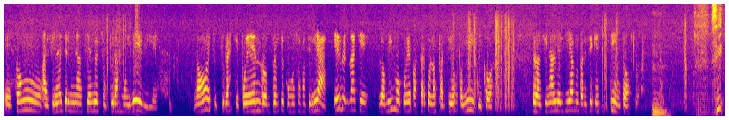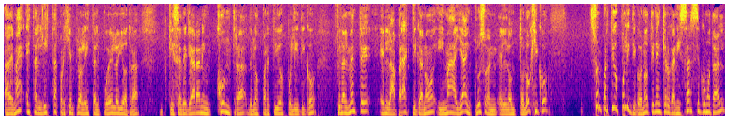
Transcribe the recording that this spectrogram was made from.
eh, son, al final terminan siendo estructuras muy débiles. ¿no? Estructuras que pueden romperse con mucha facilidad. Es verdad que lo mismo puede pasar con los partidos políticos, pero al final del día me parece que es distinto. Mm. Sí, además estas listas, por ejemplo, la lista del pueblo y otra, que se declaran en contra de los partidos políticos, finalmente en la práctica, ¿no? Y más allá, incluso en, en lo ontológico, son partidos políticos, ¿no? Tienen que organizarse como tal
